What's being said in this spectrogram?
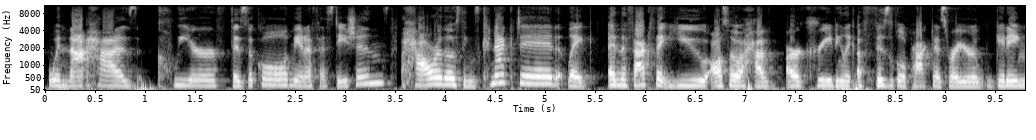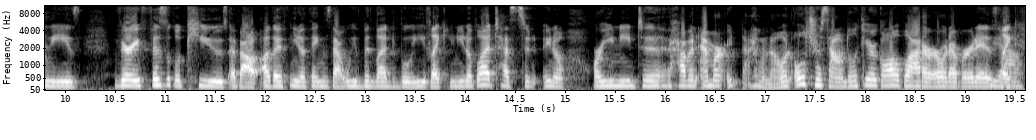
when that has clear physical manifestations, how are those things connected? Like, and the fact that you also have are creating like a physical practice where you're getting these very physical cues about other you know things that we've been led to believe, like you need a blood test, to, you know, or you need to have an MR. I don't know, an ultrasound to look at your gallbladder or whatever it is. Yeah. Like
